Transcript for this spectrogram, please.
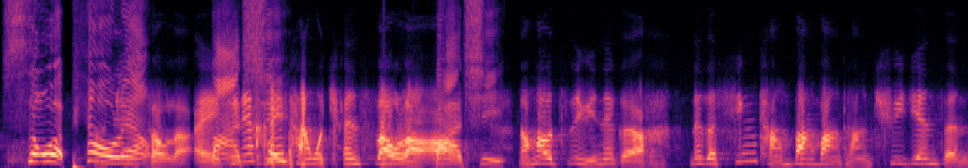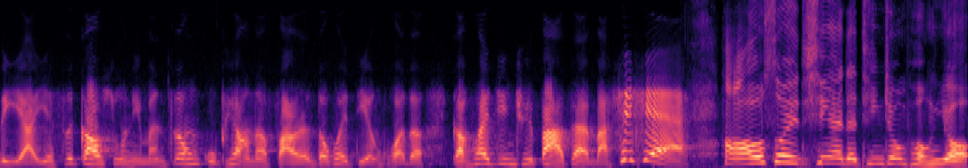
收了，漂亮，收了。哎，今天黑盘我全收了啊、霸气，然后至于那个那个新塘棒棒糖区间整理啊，也是告诉你们，这种股票呢，法人都会点火的，赶快进去霸占吧，谢谢。好，所以亲爱的听众朋友。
